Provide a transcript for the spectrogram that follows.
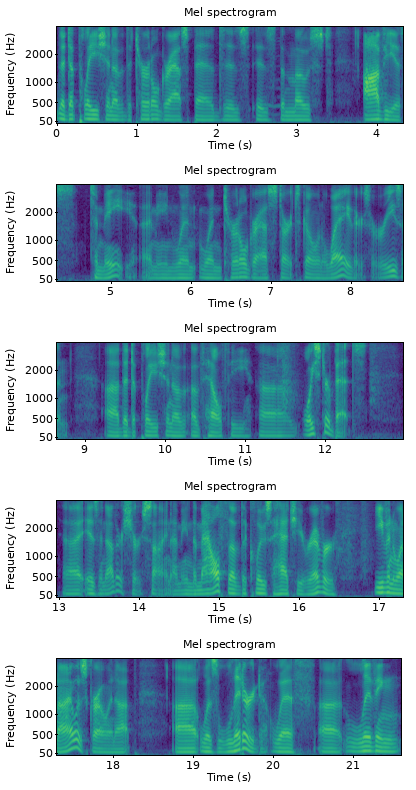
the depletion of the turtle grass beds is is the most obvious to me. I mean when when turtle grass starts going away, there's a reason. Uh, the depletion of of healthy uh, oyster beds uh, is another sure sign. I mean the mouth of the Caloosahatchee River, even when I was growing up uh, was littered with uh, living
